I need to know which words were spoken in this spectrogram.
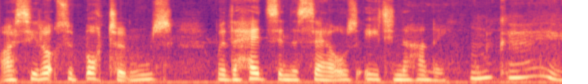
i see lots of bottoms with the heads in the cells eating the honey Okay.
